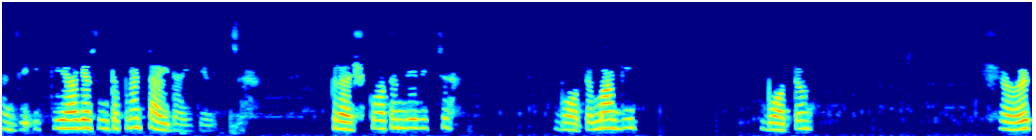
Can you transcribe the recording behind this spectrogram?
ਹਾਂਜੀ ਇੱਕ ਇਹ ਆ ਗਿਆ ਸੂਟ ਆਪਣਾ ਟਾਈ ਡਾਈ ਦੇ ਵਿੱਚ ਕ੍ਰਸ਼ ਕਾਟਨ ਦੇ ਵਿੱਚ ਬਾਟਮ ਆ ਗਈ ਬਾਟਮ ਸ਼ਰਟ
